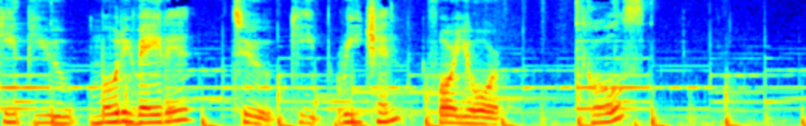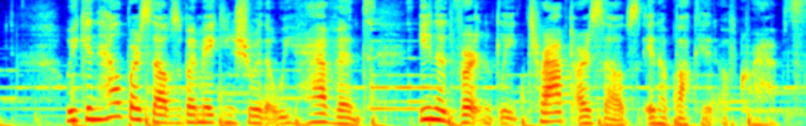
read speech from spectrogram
keep you motivated to keep reaching for your goals? We can help ourselves by making sure that we haven't inadvertently trapped ourselves in a bucket of crabs.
